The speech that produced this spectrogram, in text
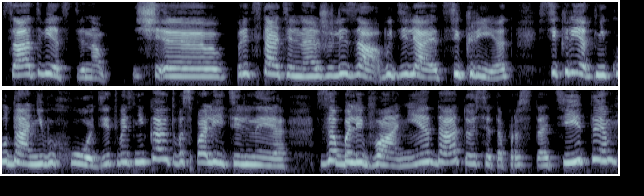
соответственно, э, предстательная железа выделяет секрет, секрет никуда не выходит, возникают воспалительные заболевания, да, то есть это простатиты,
